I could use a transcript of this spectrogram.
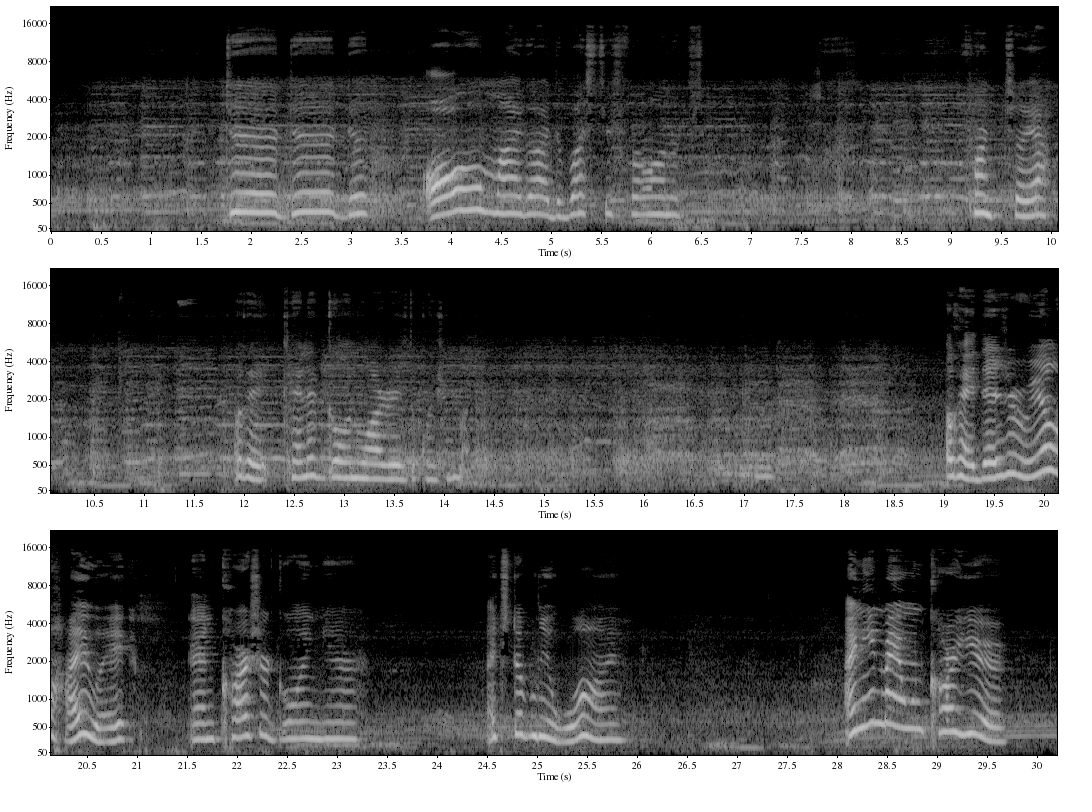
Duh, duh, duh. Oh my god, the bus just fell on its front, so yeah. Okay, can it go in water is the question mark. Okay, there's a real highway and cars are going here. HWY. I need my own car here.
